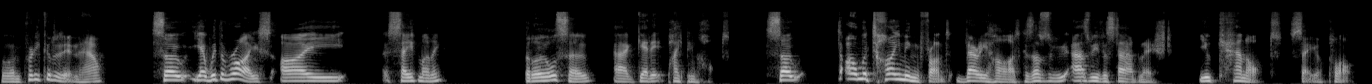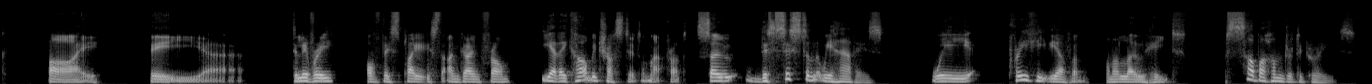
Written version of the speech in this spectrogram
Well, I'm pretty good at it now. So yeah, with the rice, I save money, but I also uh, get it piping hot. So on the timing front, very hard because as we, as we've established, you cannot set your clock by the uh, delivery of this place that I'm going from. Yeah, they can't be trusted on that front. So the system that we have is we preheat the oven on a low heat, sub 100 degrees.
